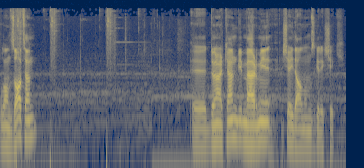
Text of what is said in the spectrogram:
Ulan zaten e, dönerken bir mermi şey de almamız gerekecek.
